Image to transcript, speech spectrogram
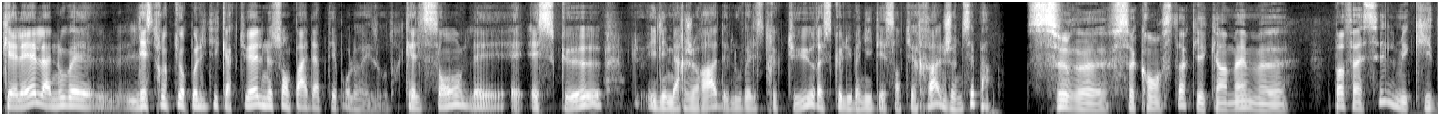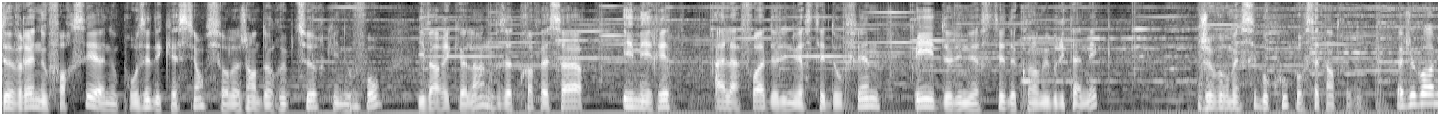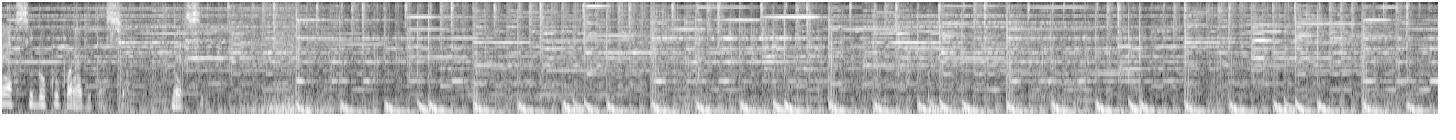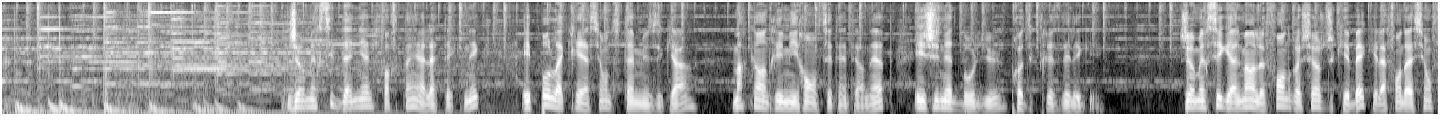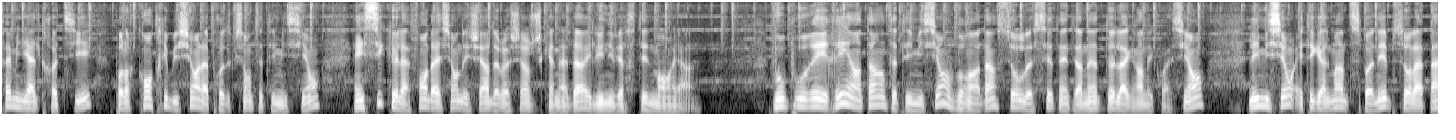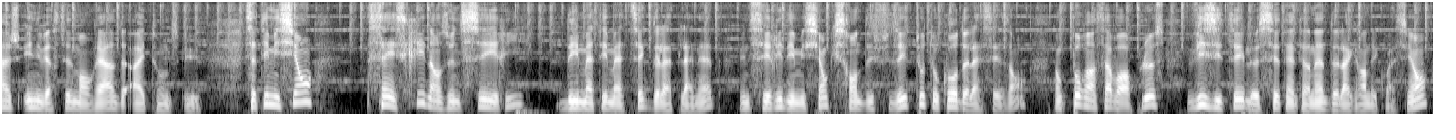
quelle est la nouvelle Les structures politiques actuelles ne sont pas adaptées pour le résoudre. Quelles sont les Est-ce que il émergera de nouvelles structures? Est-ce que l'humanité s'en tirera? Je ne sais pas sur euh, ce constat qui est quand même euh, pas facile, mais qui devrait nous forcer à nous poser des questions sur le genre de rupture qu'il nous faut. Ivar Ekeland, vous êtes professeur émérite à la fois de l'Université Dauphine et de l'Université de Colombie-Britannique. Je vous remercie beaucoup pour cette entrevue. Je vous remercie beaucoup pour l'invitation. Merci. Je remercie Daniel Fortin à la technique et pour la création du thème musical, Marc-André Miron site Internet et Ginette Beaulieu, productrice déléguée. Je remercie également le Fonds de recherche du Québec et la Fondation familiale Trottier pour leur contribution à la production de cette émission, ainsi que la Fondation des chaires de recherche du Canada et l'Université de Montréal. Vous pourrez réentendre cette émission en vous rendant sur le site Internet de La Grande Équation. L'émission est également disponible sur la page Université de Montréal de iTunes U. Cette émission s'inscrit dans une série des mathématiques de la planète, une série d'émissions qui seront diffusées tout au cours de la saison. Donc pour en savoir plus, visitez le site internet de la Grande Équation.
